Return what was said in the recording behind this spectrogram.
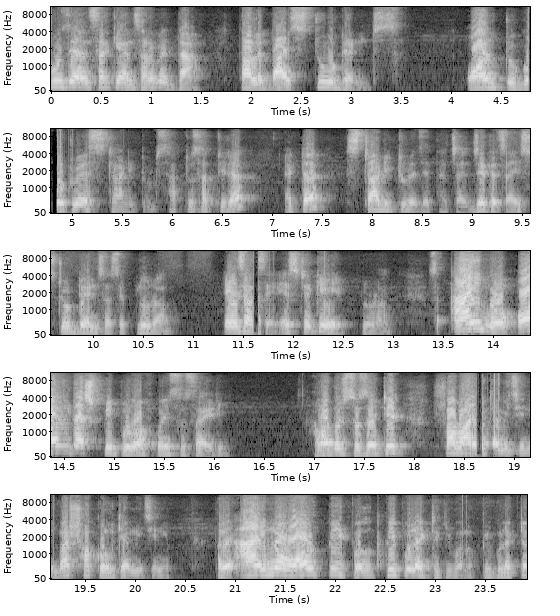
বুঝে অ্যান্সার কি? অ্যান্সার হবে দা। তাহলে the students want to go to a study tour ছাত্রছাত্রীরা একটা স্টাডি ট্যুরে যেতে চায় যেতে চায়। স্টুডেন্টস আছে প্লুরাল এস আছে। এসটা কি? Plural I know all dash people of my society আমাদের সোসাইটির সবাইকে আমি চিনি বা সকলকে আমি চিনি। তাহলে I know all people people একটা কি বলো? পিপল একটা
